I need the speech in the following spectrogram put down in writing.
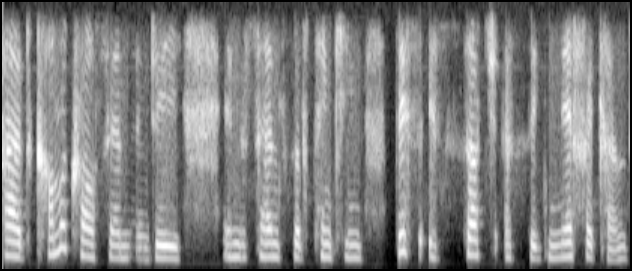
had come across MND in the sense of thinking this is such a significant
